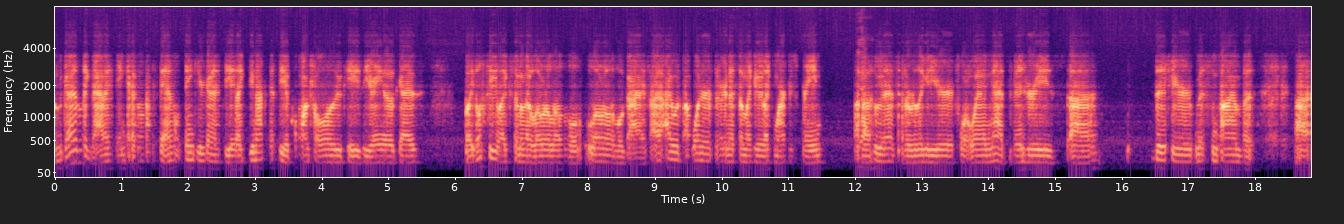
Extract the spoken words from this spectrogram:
um, guys like that, I think I don't, think you're gonna see like you're not gonna see a Quantrill or Lucchesi or any of those guys. But you'll see like some of the lower level lower level guys. I, I would wonder if they're gonna send like a like Marcus Green, Yeah. uh, who has had a really good year at Fort Wayne, had some injuries uh, this year, missed some time, but uh,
